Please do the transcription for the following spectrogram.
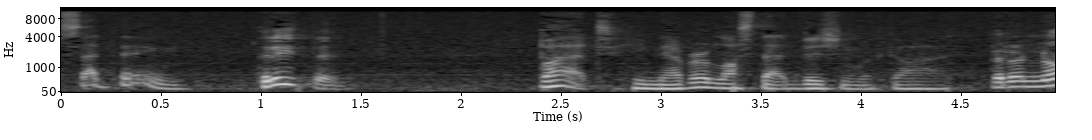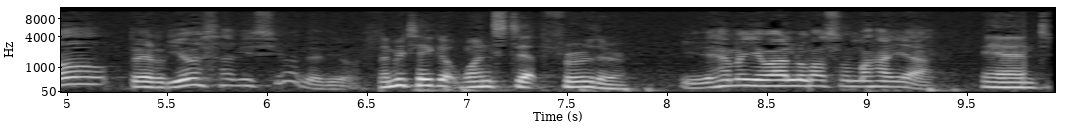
Sad thing. Triste. But he never lost that vision with God. Pero no perdió esa visión de Dios. Let me take it one step further. Y déjame llevarlo un paso más allá. And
